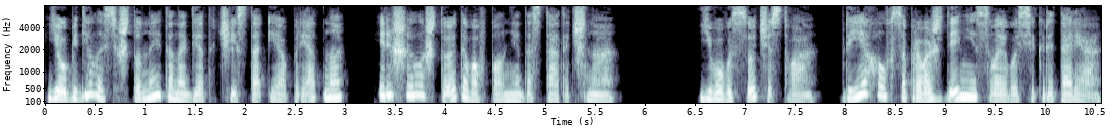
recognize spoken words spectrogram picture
Я убедилась, что Нейтан одет чисто и опрятно, и решила, что этого вполне достаточно. Его высочество приехал в сопровождении своего секретаря.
